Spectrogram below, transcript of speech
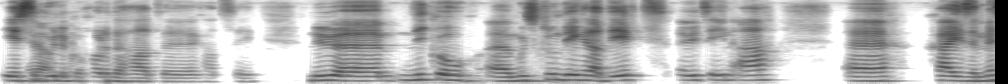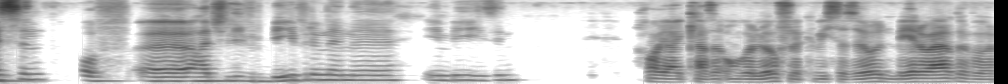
eerste ja. moeilijke horde gaat, gaat zijn. Nu, Nico, Moes Kroen degradeert uit 1A. ga je ze missen? Of had je liever Beveren in 1B gezien? Oh ja, ik ga ze ongelooflijk missen. Zo'n meerwaarde voor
